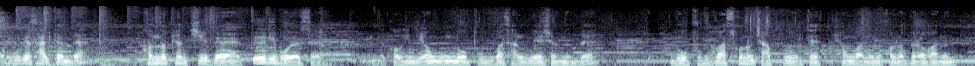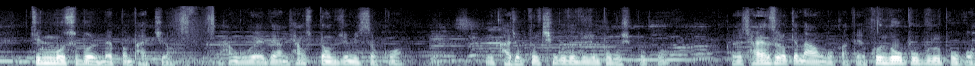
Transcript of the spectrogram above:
영국에 살 때인데 건너편 집에 뜰이 보였어요. 근데 거기 이제 영국 노 부부가 살고 계셨는데 노 부부가 손을 잡고 이렇게 현관으로 걸어 들어가는 뒷모습을 몇 번 봤죠. 한국에 대한 향수병도 좀 있었고 우리 가족들 친구들도 좀 보고 싶었고 그래서 자연스럽게 나온 것 같아요. 그 노 부부를 보고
